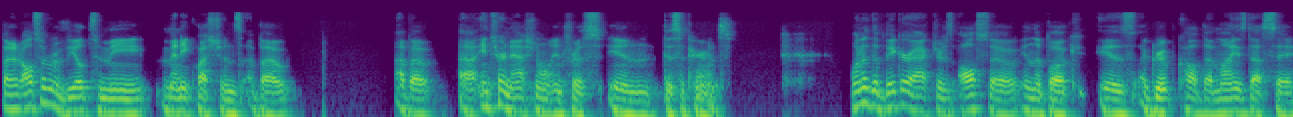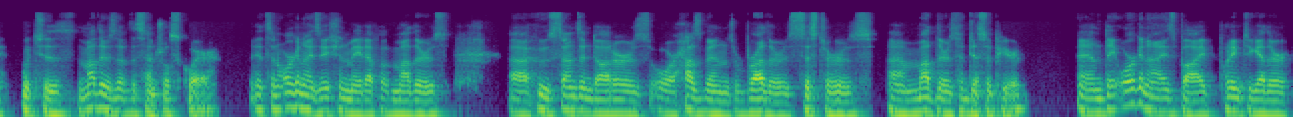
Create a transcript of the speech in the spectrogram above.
but it also revealed to me many questions about about uh, international interests in disappearance. One of the bigger actors also in the book is a group called the Mães da Sé, which is the Mothers of the Central Square. It's an organization made up of mothers uh, whose sons and daughters, or husbands, or brothers, sisters, um, mothers have disappeared. And they organize by putting together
